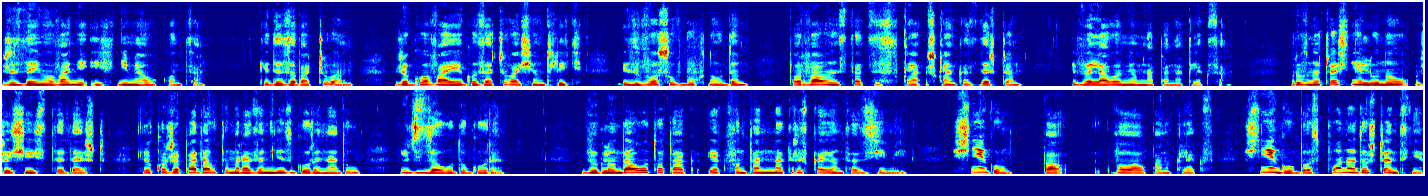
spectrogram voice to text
że zdejmowanie ich nie miało końca. Kiedy zobaczyłem, że głowa jego zaczęła się tlić i z włosów buchnął dym, porwałem z tacy szklankę z deszczem i wylałem ją na pana Kleksa. Równocześnie lunął rześnisty deszcz, tylko że padał tym razem nie z góry na dół, lecz z dołu do góry. Wyglądało to tak, jak fontanna tryskająca z ziemi. Śniegu! wołał pan Kleks. Śniegu, bo spłonę doszczętnie.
